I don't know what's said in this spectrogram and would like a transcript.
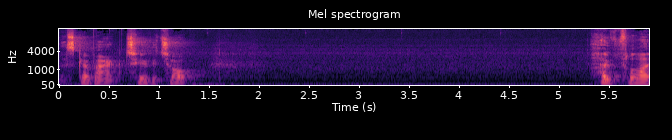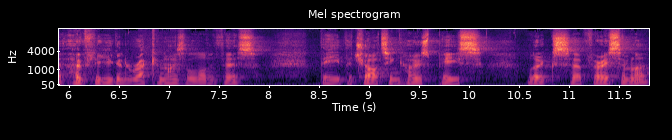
let's go back to the top. Hopefully, hopefully you're going to recognize a lot of this. The, the charting host piece looks uh, very similar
